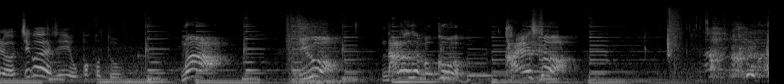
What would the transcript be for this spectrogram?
기다려 찍어야지 오빠 것도. 마! 이거 나눠서 먹고 다 했어.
